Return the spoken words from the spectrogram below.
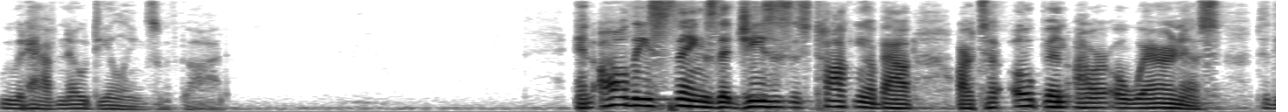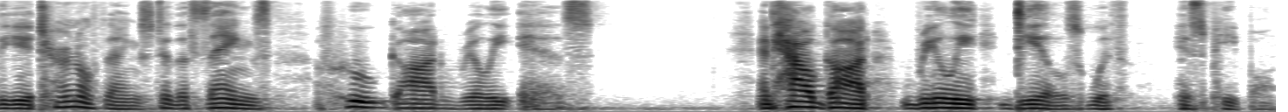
we would have no dealings with God. And all these things that Jesus is talking about are to open our awareness to the eternal things, to the things of who God really is and how God really deals with his people.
